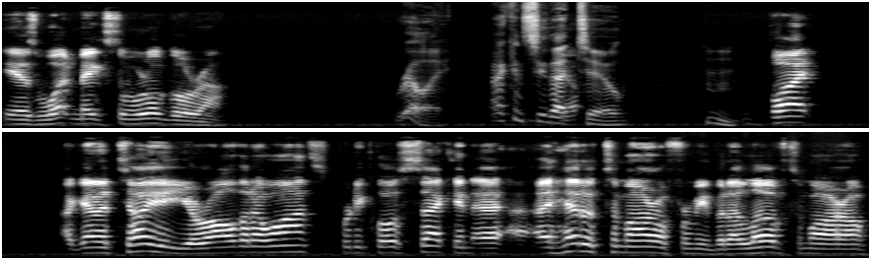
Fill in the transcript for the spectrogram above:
is "What Makes the World Go Round." Really, I can see that Yep. too. Hmm. But I gotta tell you, "You're All That I want. It's a pretty close second, uh, ahead of "Tomorrow" for me. But I love "Tomorrow."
